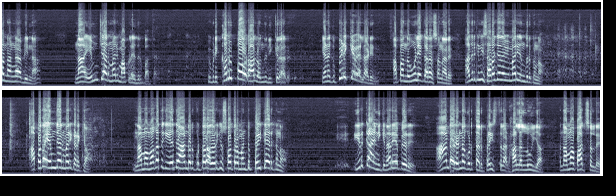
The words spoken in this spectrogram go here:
சொன்னாங்க அப்படின்னா நான் எம்ஜிஆர் மாதிரி மாப்பிள்ளை எதிர்பார்த்தேன். இப்படி கருப்பாக ஒரு ஆள் வந்து நிற்கிறாரு எனக்கு பிடிக்கவே இல்லை அப்படின்னு. அப்போ அந்த ஊழியக்காரர் சொன்னார் அதற்கு நீ சரோஜாதேவி மாதிரி இருந்திருக்கணும். அப்போ தான் எம்ஜிஆர் மாதிரி கிடைக்கும். நம்ம முகத்துக்கு எது ஆண்டவர் கொடுத்தாலும் அது வரைக்கும் சோத்திரம் பண்ணிட்டு போயிட்டே இருக்கணும். இருக்கா இன்னைக்கு நிறைய பேர். ஆண்டவர் என்ன கொடுத்தாரு? பிரைஸ் திலாட் ஹால் லூயா அந்த அம்மா பார்த்து சொல்லு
